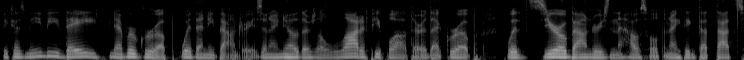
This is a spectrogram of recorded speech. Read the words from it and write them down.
because maybe they never grew up with any boundaries. And I know there's a lot of people out there that grew up with zero boundaries in the household and I think that that's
